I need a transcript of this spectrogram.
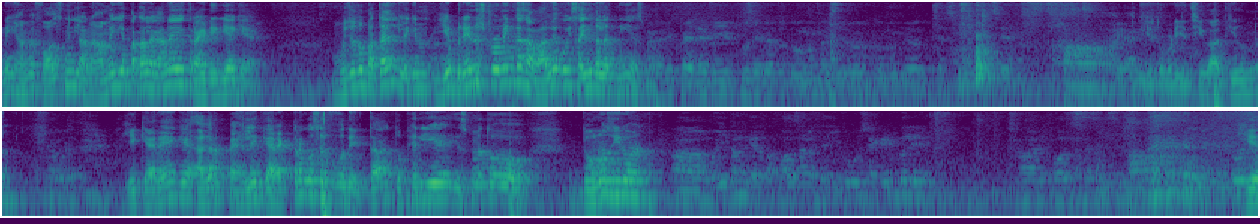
नहीं हमें फॉल्स नहीं लाना। हमें ये पता लगाना है ये क्राइटेरिया क्या है। मुझे तो पता है लेकिन ये ब्रेन स्ट्रोमिंग का सवाल है कोई सही गलत नहीं है इसमें। हाँ तो बड़ी अच्छी बात की तुमने। ये कह रहे हैं कि अगर पहले कैरेक्टर को सिर्फ़ वो देखता तो फिर ये इसमें तो दोनों ज़ीरो हैं। हाँ, तो हाँ, ये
